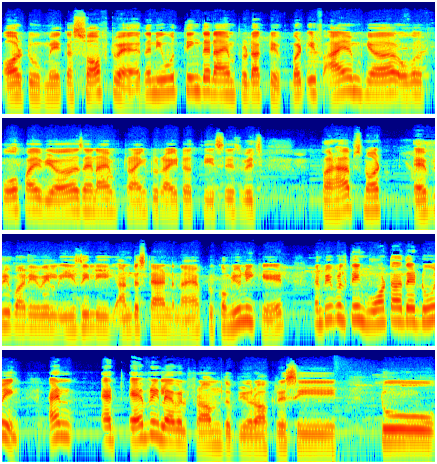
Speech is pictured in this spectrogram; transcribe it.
or to make a software, then you would think that I am productive. But if I am here over four five years and I am trying to write a thesis which perhaps not everybody will easily understand and I have to communicate, and people think, what are they doing? And at every level, from the bureaucracy to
